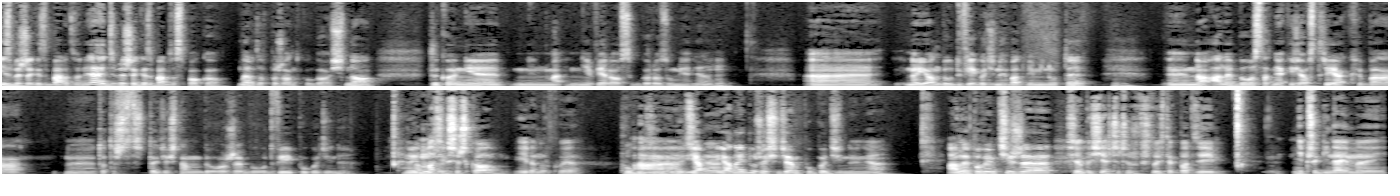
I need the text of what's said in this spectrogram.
I Zbyszek jest bardzo. Nie, Zbyszek jest bardzo spoko. Bardzo w porządku gość. No, tylko nie, niewiele osób go rozumie, nie? Mhm. E, no i on był dwie godziny, chyba dwie minuty. Mhm. E, No, ale był ostatnio jakiś Austriak chyba. e, To też gdzieś tam było, że był dwie i pół godziny. A Najdłużej. Maciek Szyszko, ile nurkuje? Pół godziny, A, godzinę. ja, ja najdłużej siedziałem pół godziny, nie? Ale powiem ci, że Chciałbyś jeszcze, czy już wszedłeś tak bardziej nie przeginajmy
